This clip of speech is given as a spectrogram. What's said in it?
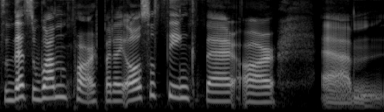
So that's one part. But I also think think there are um,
